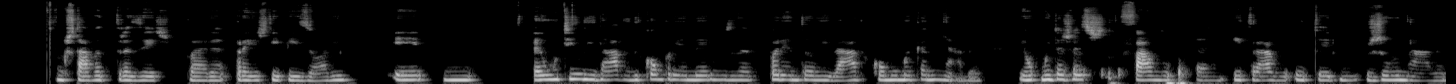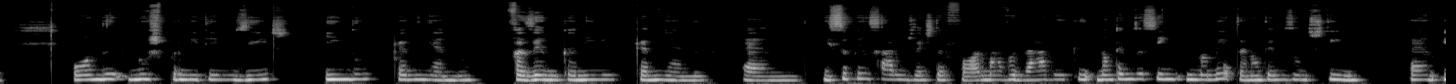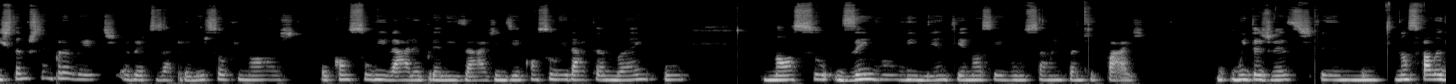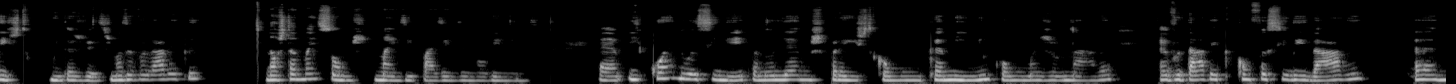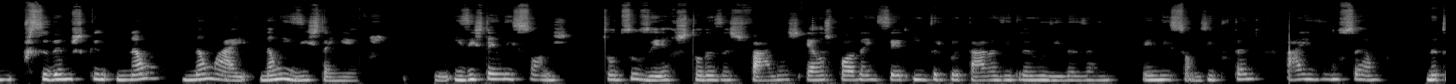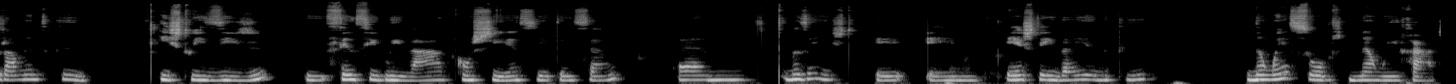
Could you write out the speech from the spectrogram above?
gostava de trazer para, para este episódio é hum, a utilidade de compreendermos a parentalidade como uma caminhada. Eu muitas vezes falo uh, e trago o termo jornada, onde nos permitimos ir indo, caminhando, fazendo o caminho, caminhando. Um, e se pensarmos desta forma, a verdade é que não temos assim uma meta, não temos um destino. Um, e estamos sempre abertos, abertos a aprender sobre nós, a consolidar aprendizagens e a consolidar também o nosso desenvolvimento e a nossa evolução enquanto pais. Muitas vezes hum, não se fala disto, muitas vezes, mas a verdade é que nós também somos mães e pais em desenvolvimento. E quando assim é, quando olhamos para isto como um caminho, como uma jornada, a verdade é que com facilidade um, percebemos que não, não há, não existem erros existem lições. Todos os erros, todas as falhas, elas podem ser interpretadas e traduzidas em, em lições. E, portanto, há evolução. Naturalmente que isto exige eh, sensibilidade, consciência, atenção, um, mas é isto. É, é, é esta ideia de que não é sobre não errar,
